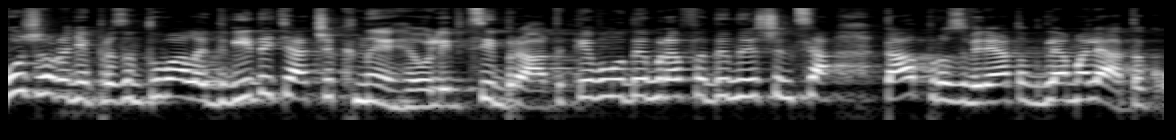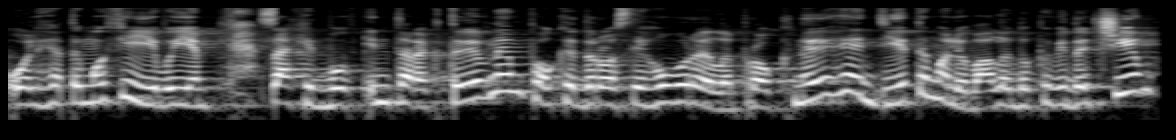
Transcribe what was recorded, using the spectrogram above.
В Ужгороді презентували дві дитячі книги олівці братики Володимира Фединишинця та про звіряток для маляток Ольги Тимофієвої. Захід був інтерактивним. Поки дорослі говорили про книги, діти малювали доповідачів.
